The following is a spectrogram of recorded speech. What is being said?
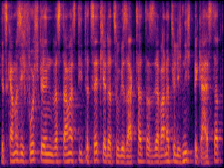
Jetzt kann man sich vorstellen, was damals Dieter Zettler dazu gesagt hat. Also der war natürlich nicht begeistert.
